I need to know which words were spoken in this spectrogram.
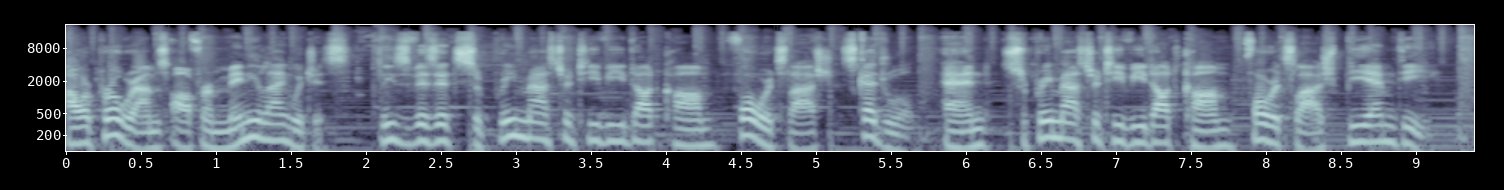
Our programs offer many languages. Please visit suprememastertv.com forward slash schedule and suprememastertv.com forward slash BMD.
